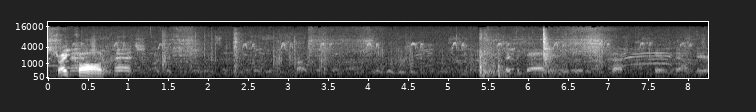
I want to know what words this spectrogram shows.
Strike called. Pitch. Take the bag and move the sack spin down here.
